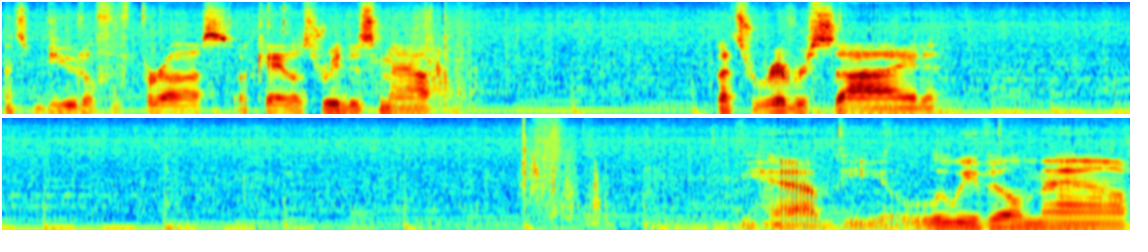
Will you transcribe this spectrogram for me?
That's beautiful for us. Okay, let's read this map. That's Riverside. Have the Louisville map.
